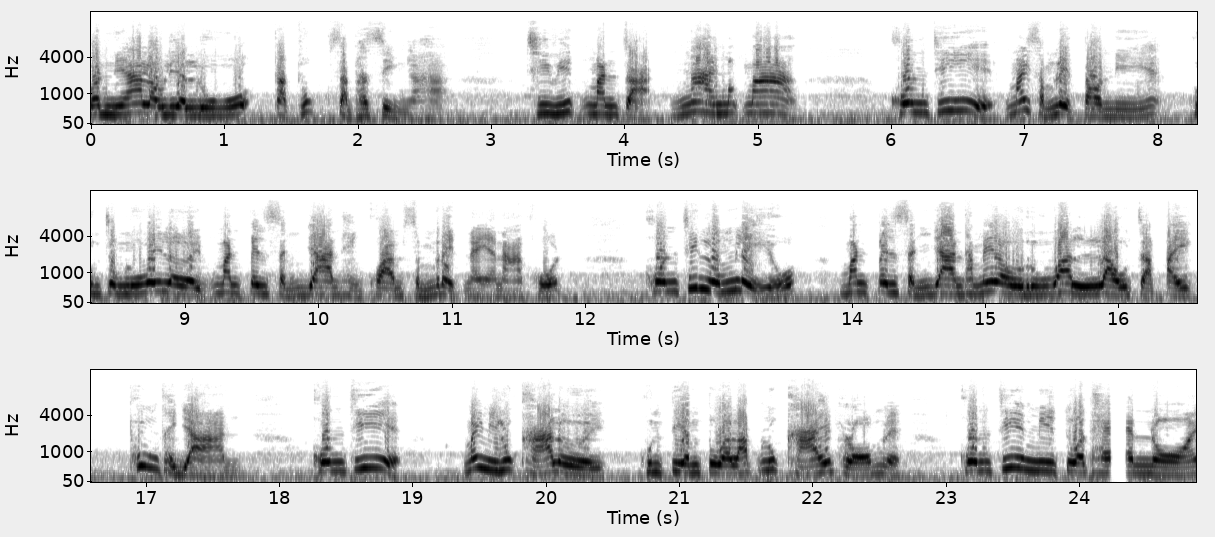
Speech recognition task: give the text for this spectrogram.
วันนี้เราเรียนรู้กับทุกสรรพสิ่งอะค่ะ ชีวิตมันจะง่ายมากๆ คนที่ไม่สำเร็จตอนนี้ คุณจงรู้ไว้เลย มันเป็นสัญญาณแห่งความสำเร็จในอนาคต คนที่ล้มเหลว มันเป็นสัญญาณทำให้เรารู้ว่าเราจะไปพุ่งทะยาน คนที่ไม่มีลูกค้าเลย คุณเตรียมตัวรับลูกค้าให้พร้อมเลย คนที่มีตัวแทนน้อย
